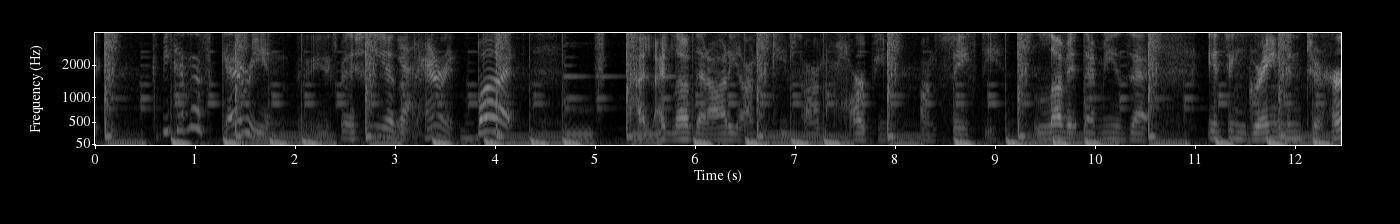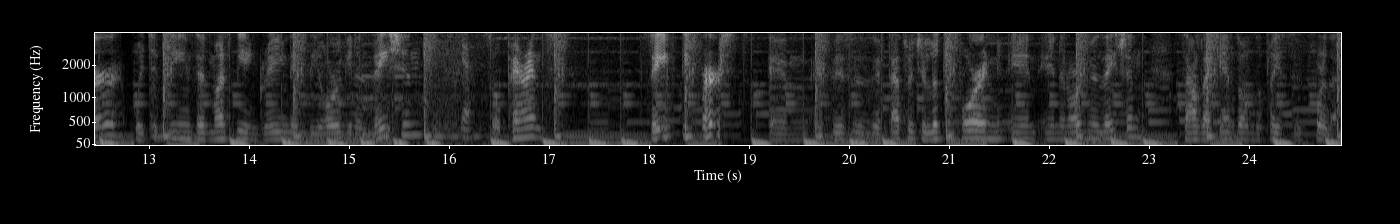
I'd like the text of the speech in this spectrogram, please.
it could be kind of scary, and especially as Yes. a parent. But I, I love that Ariana keeps on harping on safety. Love it. That means that it's ingrained into her, which it means it must be ingrained in the organization. Yes. So parents, safety first, and if this is if that's what you're looking for in in, in an organization, sounds like N-Zone's a place for that.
